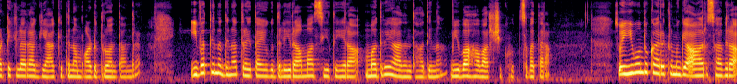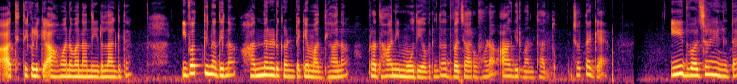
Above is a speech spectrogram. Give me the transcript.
ಪರ್ಟಿಕ್ಯುಲರ್ ಆಗಿ ಯಾಕೆ ಇದನ್ನು ಮಾಡಿದ್ರು ಅಂತ ಅಂದರೆ ಇವತ್ತಿನ ದಿನ ತ್ರೈತಾಯುಗದಲ್ಲಿ ರಾಮ ಸೀತೆಯರ ಮದುವೆ ಆದಂತಹ ದಿನ ವಿವಾಹ ವಾರ್ಷಿಕೋತ್ಸವ ಥರ. ಸೊ ಈ ಒಂದು ಕಾರ್ಯಕ್ರಮಕ್ಕೆ ಆರು ಸಾವಿರ ಅತಿಥಿಗಳಿಗೆ ಆಹ್ವಾನವನ್ನು ನೀಡಲಾಗಿದೆ. ಇವತ್ತಿನ ದಿನ ಹನ್ನೆರಡು ಗಂಟೆಗೆ ಮಧ್ಯಾಹ್ನ ಪ್ರಧಾನಿ ಮೋದಿ ಅವರಿಂದ ಧ್ವಜಾರೋಹಣ ಆಗಿರುವಂಥದ್ದು. ಜೊತೆಗೆ ಈ ಧ್ವಜ ಏನಿದೆ?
